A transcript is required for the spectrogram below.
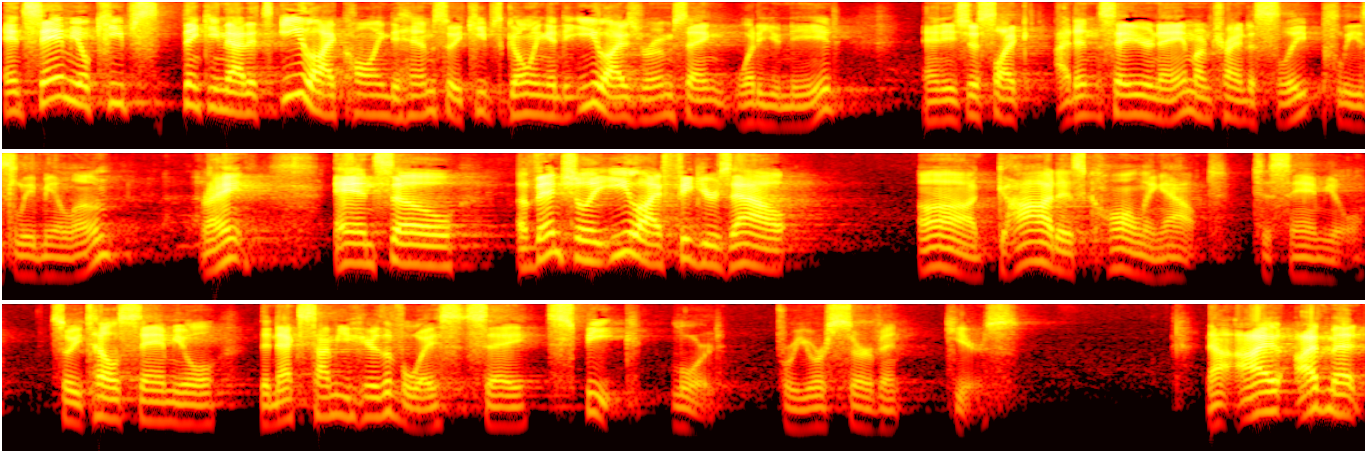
And Samuel keeps thinking that it's Eli calling to him, so he keeps going into Eli's room saying, What do you need? And he's just like, I didn't say your name. I'm trying to sleep. Please leave me alone. Right? And so eventually Eli figures out, ah, God is calling out to Samuel. So he tells Samuel, the next time you hear the voice, say, Speak, Lord, for your servant hears. Now, I, I've met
